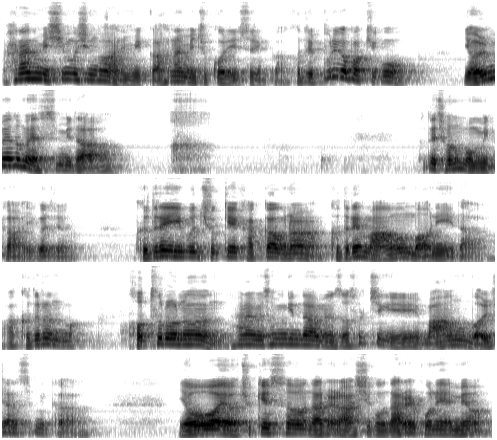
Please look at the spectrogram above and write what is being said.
하나님이 심으신 거 아닙니까? 하나님이 주권이 있으니까 그들이 뿌리가 박히고 열매도 맺습니다. 근데 저는 뭡니까? 이거죠. 그들의 입은 주께 가까우나 그들의 마음은 머니이다. 아, 그들은 막 겉으로는 하나님을 섬긴다 하면서 솔직히 마음은 멀지 않습니까? 여호와여 주께서 나를 아시고 나를 보내며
